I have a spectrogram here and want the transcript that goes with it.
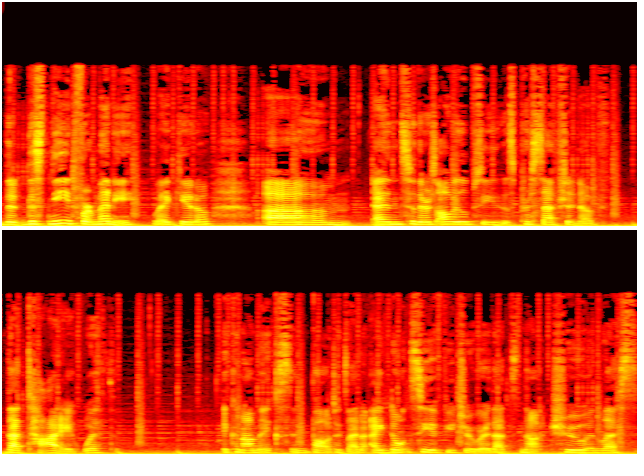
the, this need for money, like you know, um, and so there's always be this perception of that tie with economics and politics. I I don't see a future where that's not true unless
